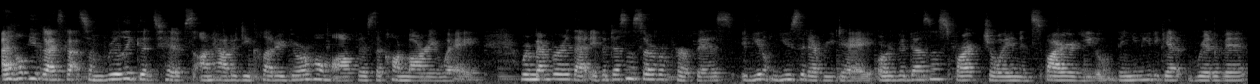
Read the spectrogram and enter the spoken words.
I hope you guys got some really good tips on how to declutter your home office the KonMari way. Remember that if it doesn't serve a purpose, if you don't use it every day, or if it doesn't spark joy and inspire you, then you need to get rid of it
